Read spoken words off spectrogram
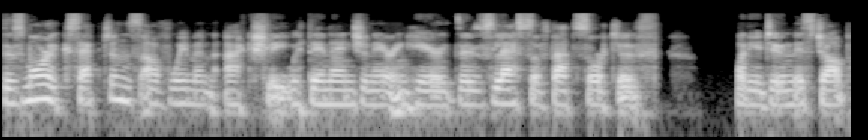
there's more acceptance of women actually within engineering here. There's less of that sort of, what are you doing this job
